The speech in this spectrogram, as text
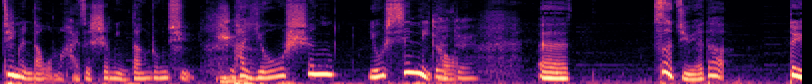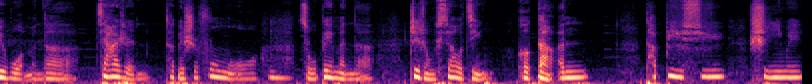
浸润到我们孩子生命当中去。他由身由心里头，对对，呃，自觉的对我们的家人，特别是父母、嗯祖辈们的这种孝敬和感恩，他必须是因为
